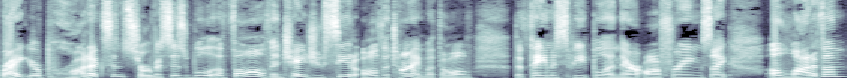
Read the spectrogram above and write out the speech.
right? Your products and services will evolve and change. You see it all the time with all the famous people and their offerings. Like a lot of them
